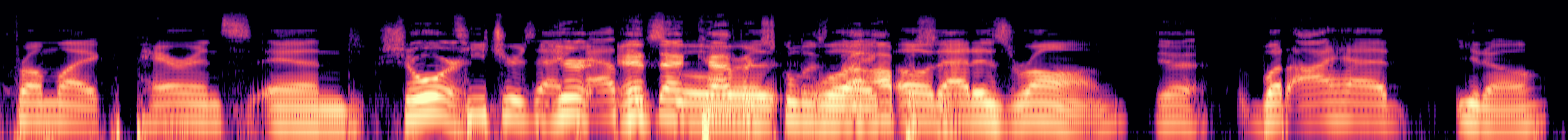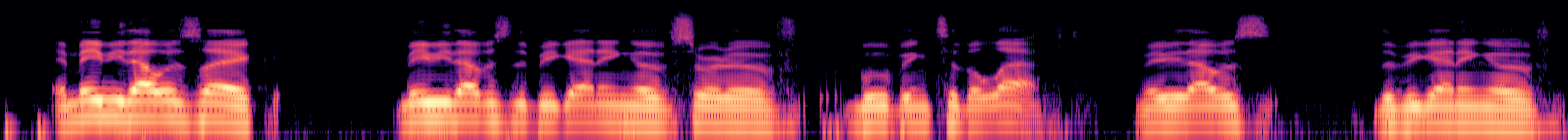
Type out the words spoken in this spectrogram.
from like parents and Sure. teachers at You're- Catholic at that school Catholic were, school is were the like, oh, opposite. oh, that is wrong. Yeah. But I had, you know, and maybe that was like, maybe that was the beginning of sort of moving to the left. Maybe that was the beginning of,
